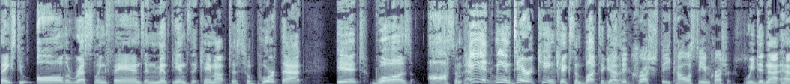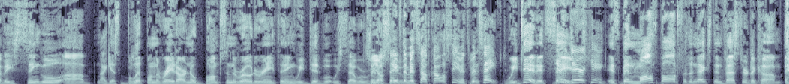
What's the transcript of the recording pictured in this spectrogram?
thanks to all the wrestling fans and Memphians that came out to support that. It was awesome. and me and Derek King kicked some butt together. did crush the Coliseum Crushers. We did not have a single, uh, I guess, blip on the radar. No bumps in the road or anything. We did what we said we were. So y'all saved do. the Mid South Coliseum. It's been saved. We did. It's saved. Derek King. It's been mothballed for the next investor to come.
